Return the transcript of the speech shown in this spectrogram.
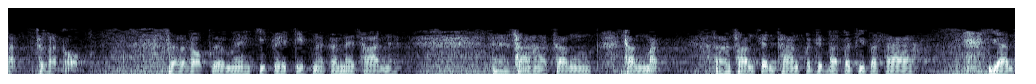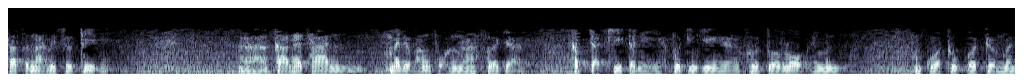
ลัดสลัดออก สลัดออกเพื่อไม่ให้จิตไม่ให้ติดนะการให้ทานเนี่ยถ้าหาทางทางมักทางเส้นทางปฏิบัติปฏิปทาญาณทัศนวิสุทธินี่การให้ทานไม่ได้หวังผลนะเพื่อจะกำจัดขี้ตนีพูดจริงๆคือตัวโลภนี่มันมันกลัวทุกข์กลัวจนมัน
